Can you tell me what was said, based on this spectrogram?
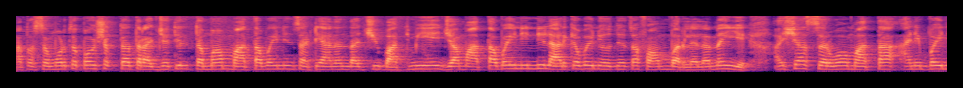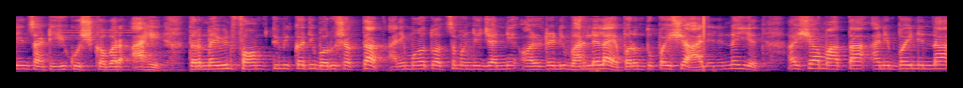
आता समोरचं पाहू शकतात राज्यातील तमाम माता बहिणींसाठी आनंदाची बातमी आहे ज्या माता बहिणींनी लाडक्या बहीण योजनेचा फॉर्म भरलेला नाही आहे अशा सर्व माता आणि बहिणींसाठी ही खुशखबर आहे. तर नवीन फॉर्म तुम्ही कधी भरू शकतात? आणि महत्त्वाचं म्हणजे ज्यांनी ऑलरेडी भरलेला आहे परंतु पैसे आलेले नाही आहेत अशा माता आणि बहिणींना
